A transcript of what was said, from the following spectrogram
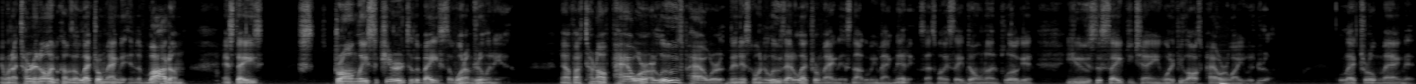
And when I turn it on, it becomes an electromagnet in the bottom and stays strongly secured to the base of what I'm drilling in. Now, if I turn off power or lose power, then it's going to lose that electromagnet. It's not going to be magnetic. So that's why they say don't unplug it. Use the safety chain. What if you lost power while you was drilling? Electromagnet.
